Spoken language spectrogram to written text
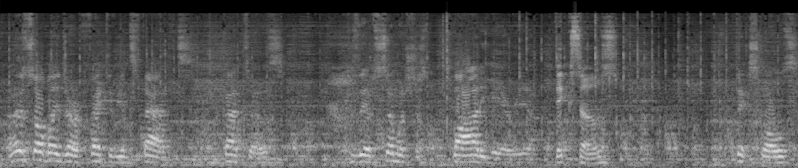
I know saw blades are effective against fats, fatos, because they have so much just body area. Dixos. Thick skulls.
